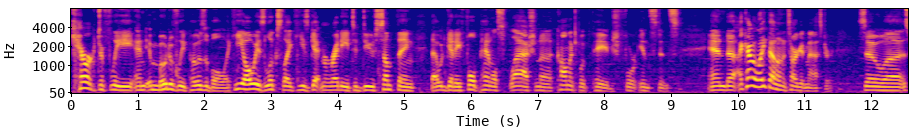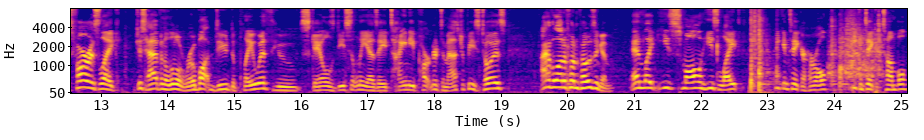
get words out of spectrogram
characterfully and emotively posable. Like, he always looks like he's getting ready to do something that would get a full panel splash in a comic book page, for instance. And uh, I kind of like that on a Target Master. So, uh, as far as, like, just having a little robot dude to play with who scales decently as a tiny partner to Masterpiece Toys, I have a lot of fun posing him. And, like, he's small, he's light, he can take a hurl. He can take a tumble.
